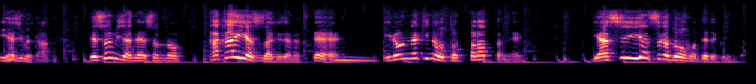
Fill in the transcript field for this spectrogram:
い始めた？で、そういう意味じゃね、その、高いやつだけじゃなくて、うん。いろんな機能を取っ払ったね、安いやつがどうも出てくると。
